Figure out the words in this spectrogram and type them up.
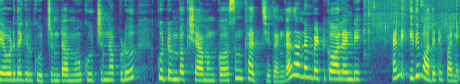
దేవుడి దగ్గర కూర్చుంటాము. కూర్చున్నప్పుడు కుటుంబ క్షేమం కోసం ఖచ్చితంగా దండం పెట్టుకోవాలండి. అండ్ ఇది మొదటి పని.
